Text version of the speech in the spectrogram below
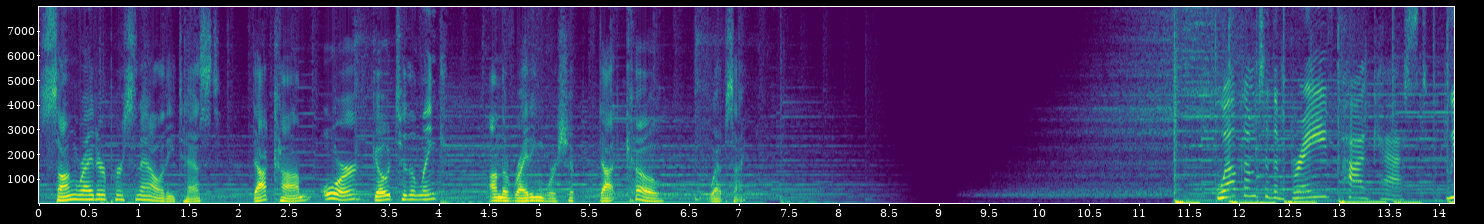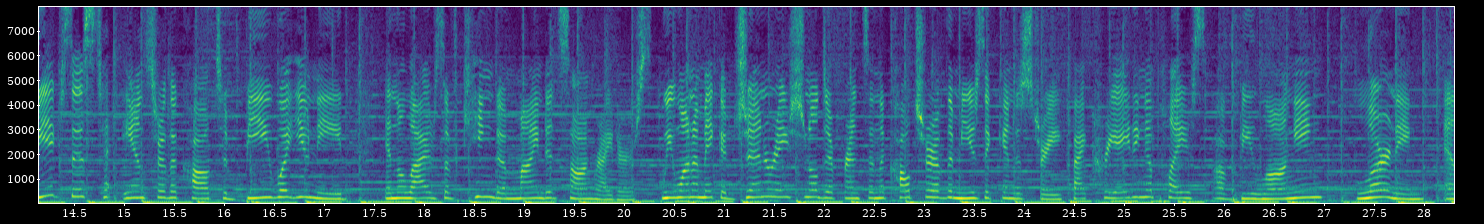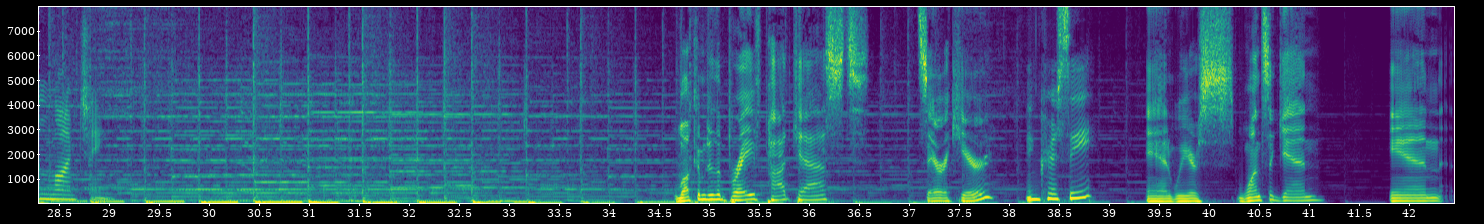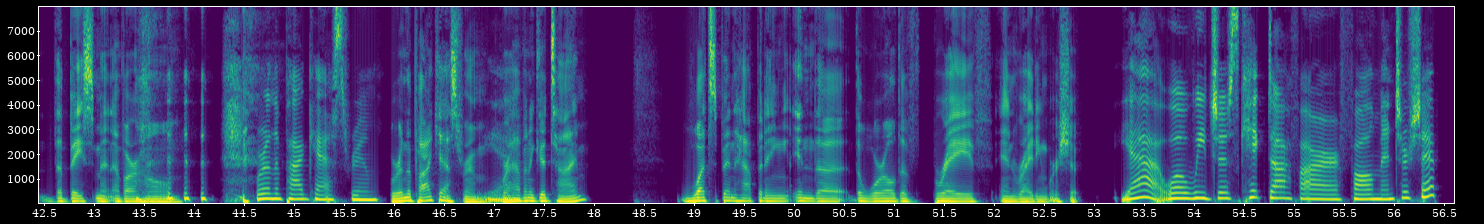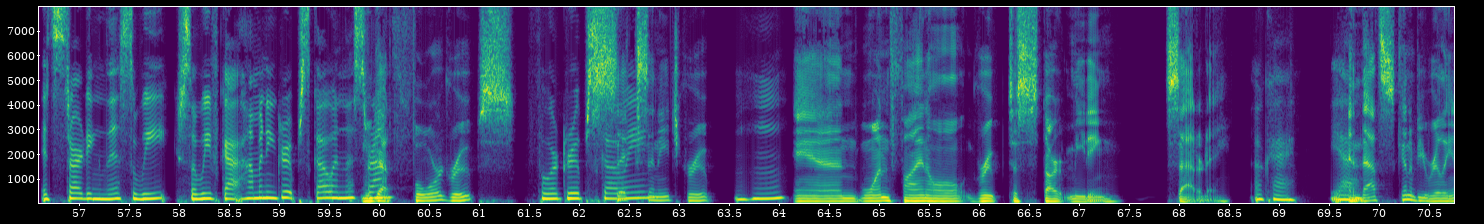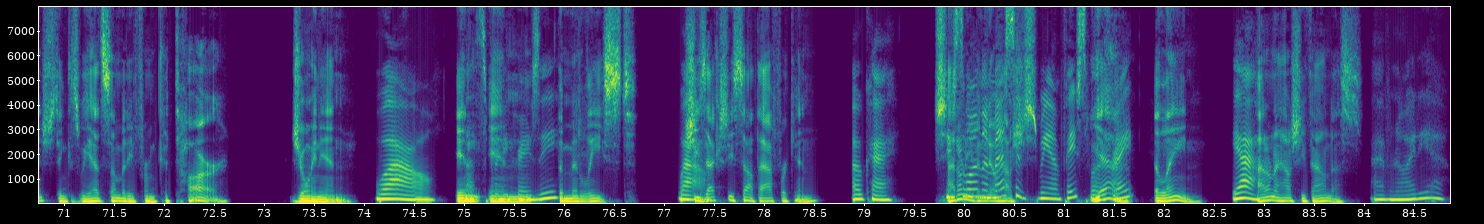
songwriterpersonalitytest.com or go to the link on the writingworship.co website. Welcome to the Brave Podcast. We exist to answer the call to be what you need in the lives of kingdom minded songwriters. We want to make a generational difference in the culture of the music industry by creating a place of belonging, learning, and launching. Welcome to the Brave Podcast. It's Eric here, And Chrissy? and we are once again in the basement of our home. We're in the podcast room. We're in the podcast room. Yeah. We're having a good time. What's been happening in the the world of Brave and writing worship? Yeah, well, we just kicked off our fall mentorship. It's starting this week. So we've got how many groups going this round? We've got four groups, Four groups going. six in each group, mm-hmm. and one final group to start meeting Saturday. Okay. Yeah. And that's going to be really interesting because we had somebody from Qatar join in wow. in, That's pretty in crazy. the Middle East. Wow. She's actually South African. okay. She's the one that even know how messaged she- me on Facebook, yeah, right? Elaine. Yeah. I don't know how she found us. I have no idea.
